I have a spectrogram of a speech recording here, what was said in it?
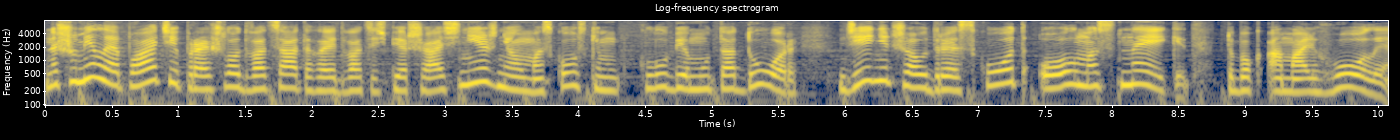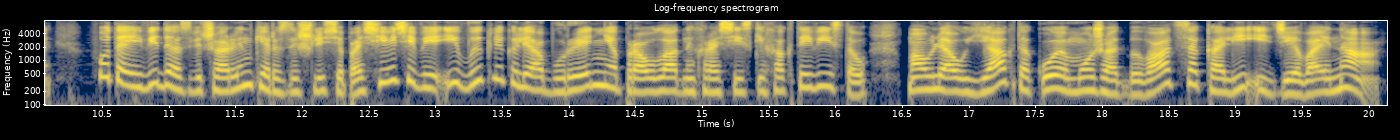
Нашумелае паці прайшло 20 і 21 снежня ў маскоўскім клубе мутадор дзейнічаў дрэс-код Almost naked, то бок амаль голы. Фота і відэа з вечарынкі разышліся па сеціве і выклікалі абурэнне пра ўладных расійскіх актывістаў. Маўляў, як такое можа адбывацца, калі ідзе вайна.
